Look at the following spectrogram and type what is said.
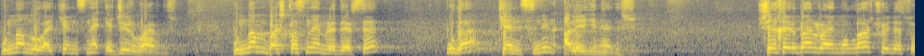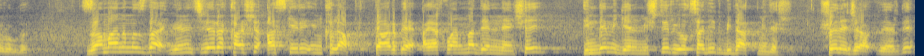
bundan dolayı kendisine ecir vardır. Bundan başkasını emrederse bu da kendisinin aleyhinedir. Şeyh Erban Rahimullah şöyle soruldu. Zamanımızda yöneticilere karşı askeri inkılap, darbe, ayaklanma denilen şey dinde mi gelmiştir yoksa bir bidat midir? Şöyle cevap verdi.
